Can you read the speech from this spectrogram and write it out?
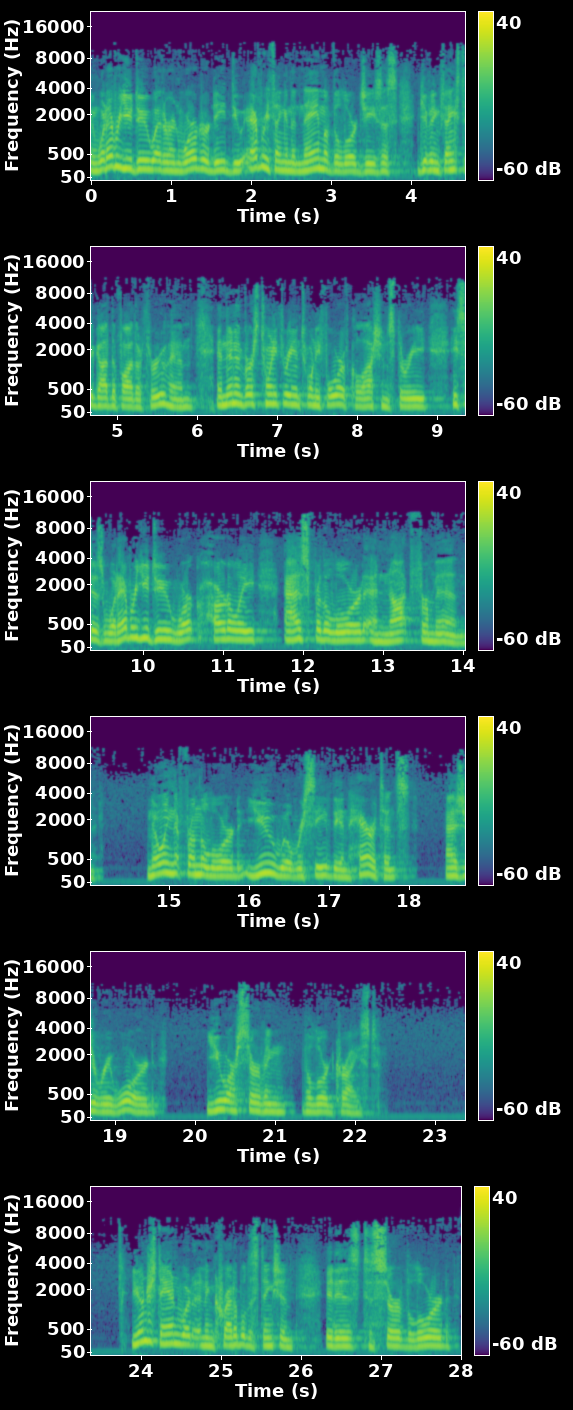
"And whatever you do, whether in word or deed, do everything in the name of the Lord Jesus, giving thanks to God the Father through him." And then in verse 23 and 24 of Colossians 3, he says, "Whatever you do, work heartily as for the Lord and not for men, knowing that from the Lord you will receive the inheritance as your reward, you are serving the Lord Christ. You understand what an incredible distinction it is to serve the Lord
